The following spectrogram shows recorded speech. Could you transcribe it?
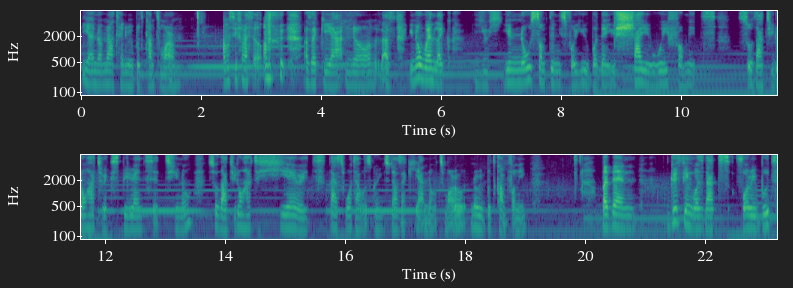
yeah, no, I'm not attending boot camp tomorrow. I'm gonna see for myself. I was like, yeah, no, that's you know when like you you know something is for you, but then you shy away from it so that you don't have to experience it, you know, so that you don't have to hear it. That's what I was going to do. I was like, yeah, no, tomorrow, no reboot camp for me. But then, good thing was that for reboots,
